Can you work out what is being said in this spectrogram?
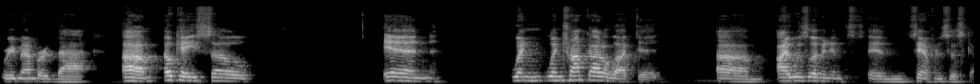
remembered that. Um, okay so in when when trump got elected um, i was living in in san francisco.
